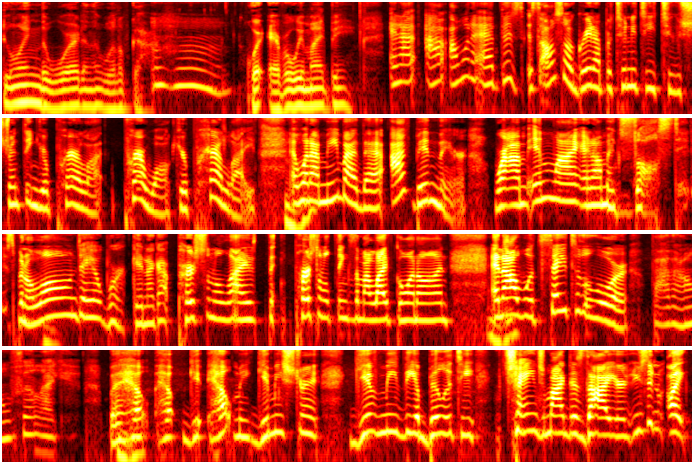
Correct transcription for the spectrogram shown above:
doing the word and the will of God wherever we might be. And I, I, I want to add this. It's also a great opportunity to strengthen your prayer life, prayer walk, your prayer life. And what mm-hmm. I mean by that, I've been there where I'm in line and I'm exhausted. It's been a long day at work and I got personal life, th- personal things in my life going on. And mm-hmm. I would say to the Lord, Father, I don't feel like it. But mm-hmm. help, help, get, help me, give me strength, give me the ability, change my desire. You see, like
